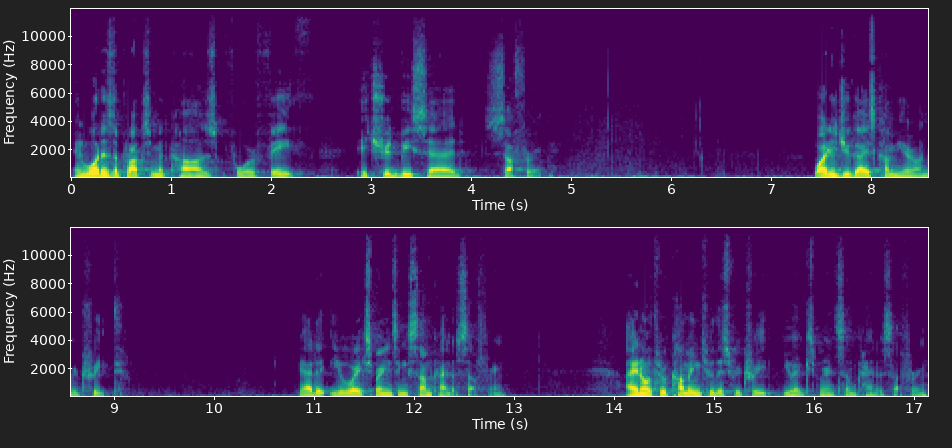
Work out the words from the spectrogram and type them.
And what is the proximate cause for faith? It should be said, suffering. Why did you guys come here on retreat? You, had a, you were experiencing some kind of suffering. I know through coming to this retreat, you experienced some kind of suffering.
